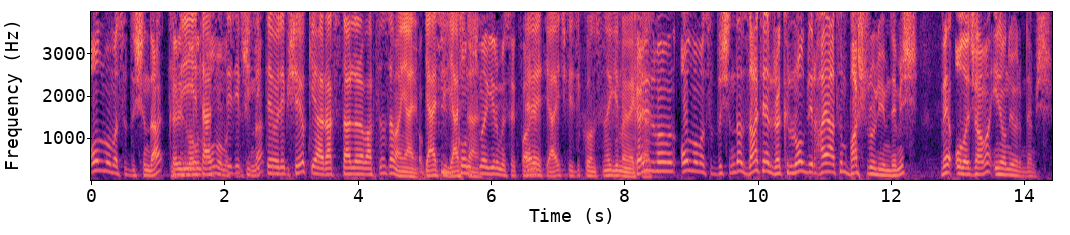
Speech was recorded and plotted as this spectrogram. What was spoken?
olmaması dışında, Fiziği karizmamın yetersiz olmaması dediği dışında. fizikte öyle bir şey yok ki ya rockstarlara baktığın zaman yani. Gerçi fizik yaşlı. konusuna girmesek falan. Evet ya hiç fizik konusuna girmemek lazım. Karizmamın olmaması dışında zaten rock'n'roll bir hayatın başrolüyüm demiş ve olacağıma inanıyorum demiş.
